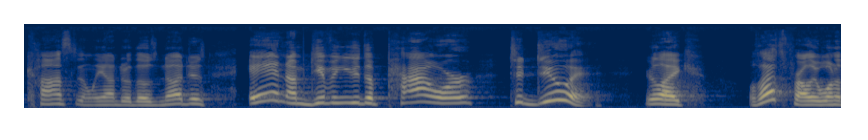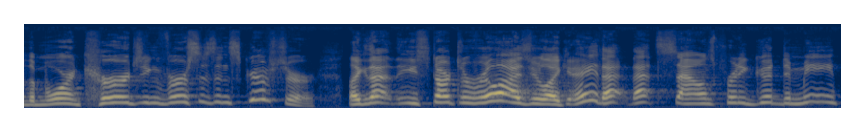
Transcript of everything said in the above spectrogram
constantly under those nudges, and I'm giving you the power to do it. You're like, well, that's probably one of the more encouraging verses in Scripture. Like that, you start to realize you're like, hey, that, that sounds pretty good to me.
